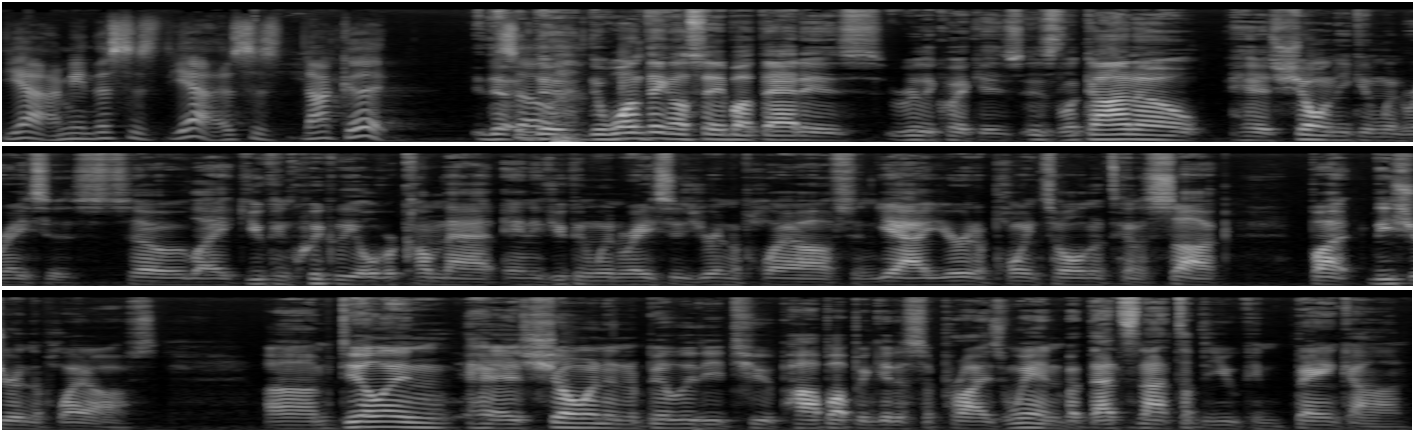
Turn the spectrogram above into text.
yeah, I mean, this is yeah, this is not good. The, so the, the one thing I'll say about that is really quick is is Logano has shown he can win races. So like you can quickly overcome that, and if you can win races, you're in the playoffs. And yeah, you're in a points hole, and it's going to suck, but at least you're in the playoffs. Um, Dillon has shown an ability to pop up and get a surprise win, but that's not something you can bank on.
